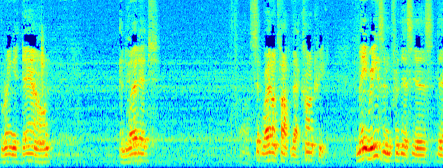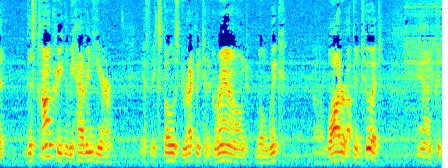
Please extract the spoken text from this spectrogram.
bring it down, and let it uh, sit right on top of that concrete. The main reason for this is that this concrete that we have in here, if exposed directly to the ground, will wick uh, water up into it and could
